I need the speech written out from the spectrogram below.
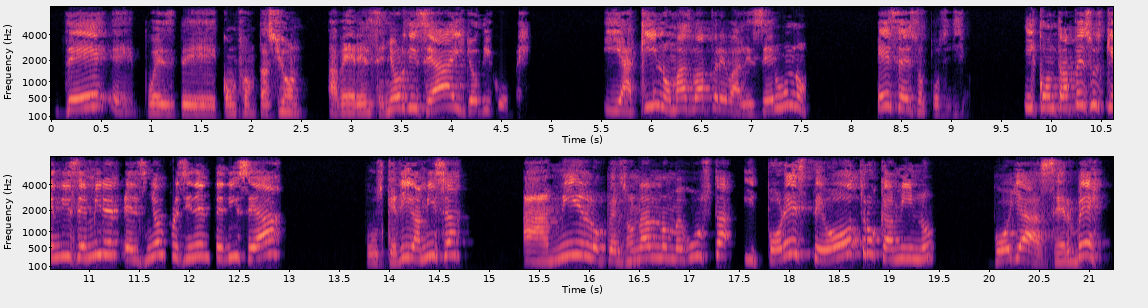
de, eh, pues, de confrontación. A ver, el señor dice A y yo digo B. Y aquí nomás va a prevalecer uno. Esa es oposición. Y contrapeso es quien dice, miren, el señor presidente dice A, pues que diga misa, a mí en lo personal no me gusta y por este otro camino voy a hacer B.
